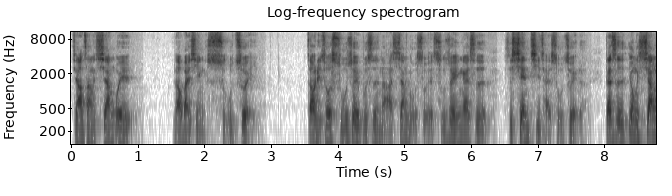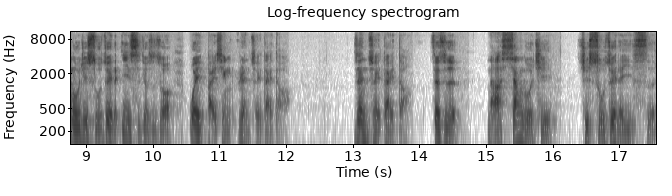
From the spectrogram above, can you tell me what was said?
加上香，为老百姓赎罪。照理说，赎罪不是拿香炉赎罪，赎罪应该是是献祭才赎罪的。但是用香炉去赎罪的意思，就是说为百姓认罪代祷，认罪代祷，这是拿香炉去去赎罪的意思。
